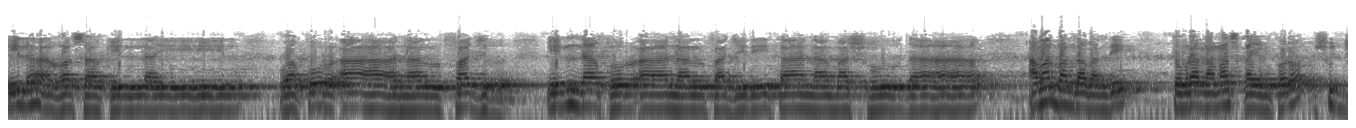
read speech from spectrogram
ইলা গাসাকিল লাইল আমার বান্দা বান্দি তোমরা নামাজ কায়েম করো, সূর্য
